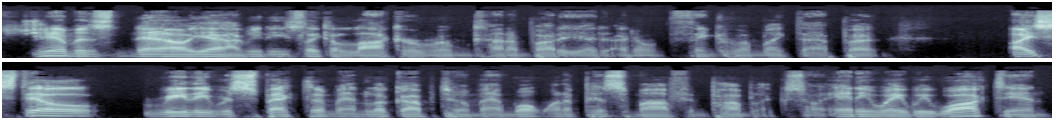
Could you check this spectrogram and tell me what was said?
Jim is now, yeah, I mean, he's like a locker room kind of buddy. I, I, don't think of him like that, but I still really respect him and look up to him and won't want to piss him off in public. So, anyway, we walked in,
